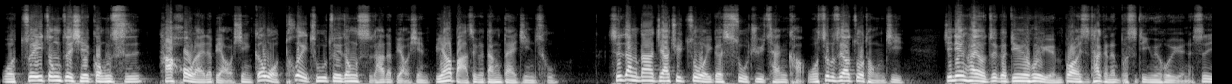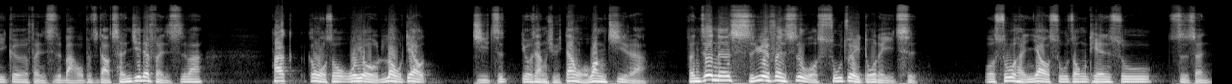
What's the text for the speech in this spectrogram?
我追踪这些公司它后来的表现，跟我退出追踪时它的表现，不要把这个当带进出，是让大家去做一个数据参考。我是不是要做统计？今天还有这个订阅会员，不好意思，他可能不是订阅会员的，是一个粉丝吧？我不知道，曾经的粉丝吗？他跟我说，我有漏掉几只丢上去，但我忘记了。反正呢，十月份是我输最多的一次，我输恒耀、输中天、输自身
